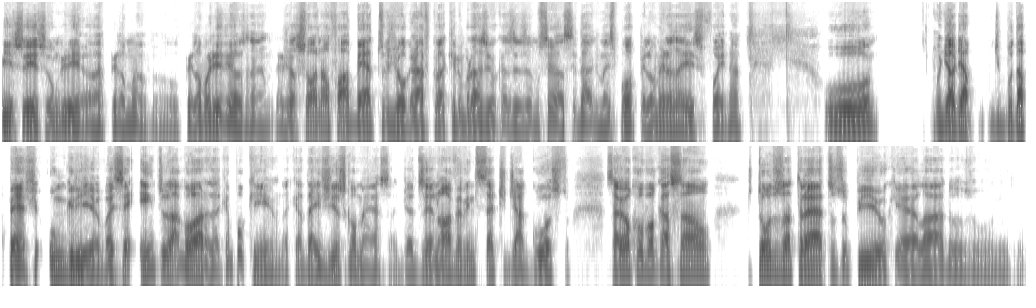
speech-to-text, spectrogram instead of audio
Isso, isso, Hungria. Ah, pelo, amor, pelo amor de Deus, né? Eu já sou analfabeto geográfico aqui no Brasil, que às vezes eu não sei a cidade, mas, pô, pelo menos é isso, foi, né? O Mundial de, de Budapeste, Hungria, vai ser entre agora, daqui a pouquinho, daqui a 10 dias começa, dia 19 a 27 de agosto. Saiu a convocação de todos os atletas, o Pio, que é lá do, do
